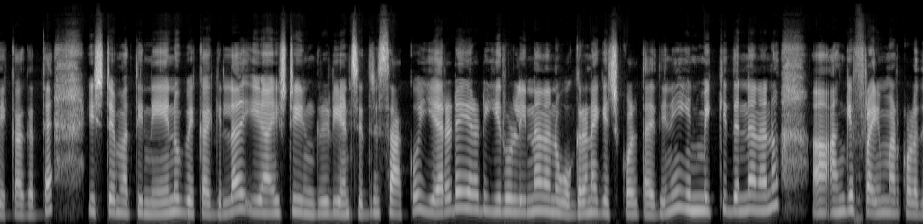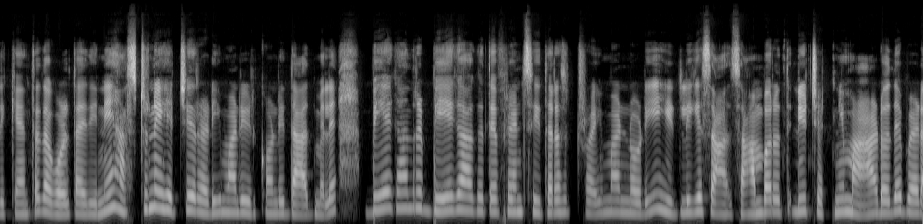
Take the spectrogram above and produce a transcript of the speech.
ಬೇಕಾಗುತ್ತೆ. ಇಷ್ಟೇ ಮತ್ತು ಇನ್ನೇನು ಬೇಕಾಗಿಲ್ಲ ಇಷ್ಟು ಇಂಗ್ರೀಡಿಯೆಂಟ್ಸ್ ಇದ್ದರೆ ಸಾಕು. ಎರಡೇ ಎರಡು ಈರುಳ್ಳಿನ ನಾನು ಒಗ್ಗರಣೆಗೆ ಹೆಚ್ಕೊಳ್ತಾ ಇದ್ದೀನಿ. ಇನ್ನು ಮಿಕ್ಕಿದ್ದನ್ನು ನಾನು ಹಂಗೆ ಫ್ರೈ ಮಾಡ್ಕೊಳ್ಳೋದಕ್ಕೆ ಅಂತ ತಗೊಳ್ತಾ ಇದ್ದೀನಿ. ಅಷ್ಟನ್ನೇ ಹೆಚ್ಚಿ ರೆಡಿ ಮಾಡಿ ಇಟ್ಕೊಂಡಿದ್ದಾದಮೇಲೆ ಬೇಗ ಅಂದರೆ ಬೇಗ ಆಗುತ್ತೆ ಫ್ರೆಂಡ್ಸ್ ಈ ಥರ ಟ್ರೈ ಮಾಡಿ ನೋಡಿ. ಇಡ್ಲಿಗೆ ಸಾಂಬಾರು ನೀವು ಚಟ್ನಿ ಮಾಡೋದೇ ಬೇಡ.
